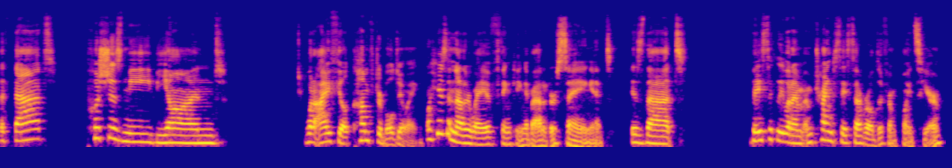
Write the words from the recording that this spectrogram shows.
but that pushes me beyond what I feel comfortable doing. Or here's another way of thinking about it or saying it is that basically what I'm, I'm trying to say several different points here.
